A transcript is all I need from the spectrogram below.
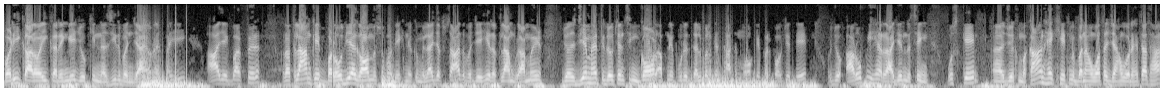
बड़ी कार्रवाई करेंगे जो कि नजीर बन जाए और ऐसा ही आज एक बार फिर रतलाम के बड़ौदिया गाँव में सुबह देखने को मिला जब सात बजे ही रतलाम ग्रामीण जो एसडीएम है त्रिलोचन सिंह गौड़ अपने पूरे दलबल के साथ मौके पर पहुँचे थे और जो आरोपी है राजेंद्र सिंह, उसके जो एक मकान है खेत में बना हुआ था, जहाँ वो रहता था,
